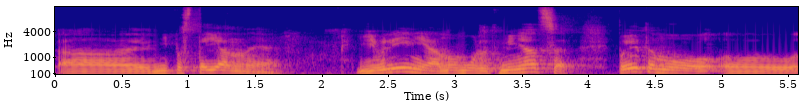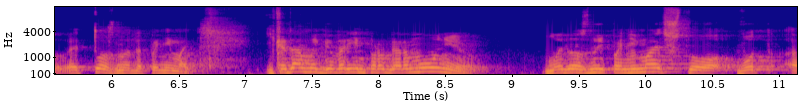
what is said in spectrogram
э, непостоянное явление, оно может меняться, поэтому э, это тоже надо понимать. И когда мы говорим про гармонию, мы должны понимать, что вот э,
